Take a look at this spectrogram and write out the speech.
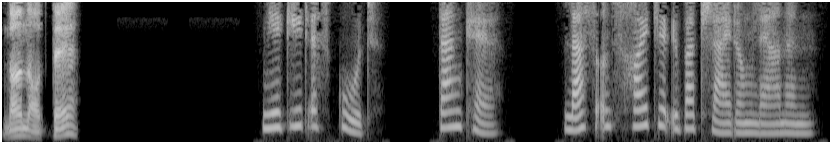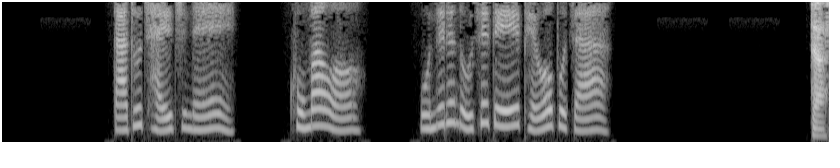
넌 어때? Mir geht es gut. Danke. Lass uns heute über Kleidung lernen. 나도 잘 지내. 고마워. 오늘은 옷에 대해 배워보자. Das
